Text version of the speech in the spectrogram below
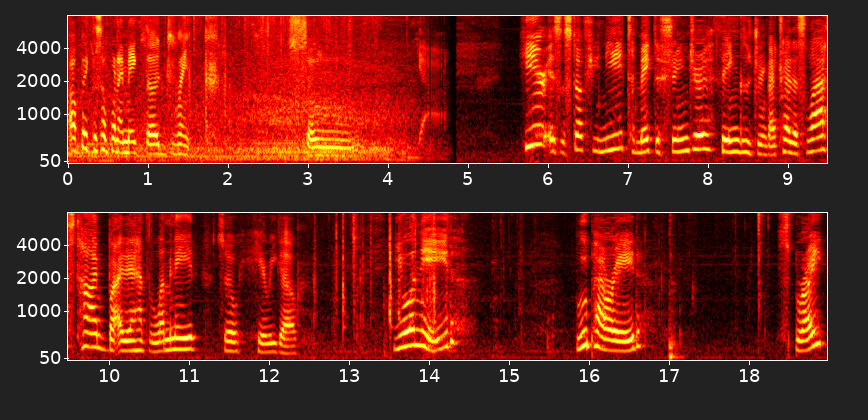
I'll pick this up when I make the drink. So, yeah. Here is the stuff you need to make the Stranger Things drink. I tried this last time, but I didn't have the lemonade. So, here we go. You will need Blue Powerade, Sprite,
